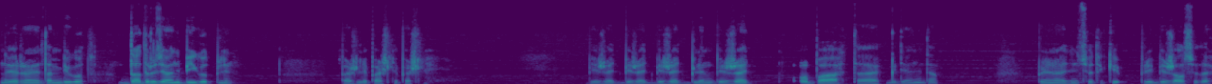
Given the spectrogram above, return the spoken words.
Наверное, они там бегут. Да, друзья, они бегут, блин. Пошли, пошли, пошли. Бежать, бежать, бежать, блин, бежать. Опа, так, где они там? Блин, один все-таки прибежал сюда.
